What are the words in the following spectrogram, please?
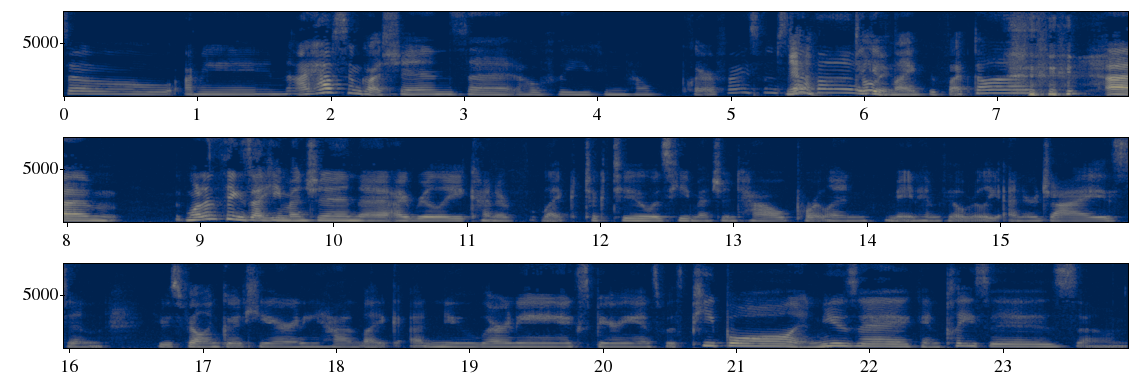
So, I mean, I have some questions that hopefully you can help clarify some stuff Yeah, on. We can like reflect on. um, one of the things that he mentioned that I really kind of like took to was he mentioned how Portland made him feel really energized and he was feeling good here and he had like a new learning experience with people and music and places. Um,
